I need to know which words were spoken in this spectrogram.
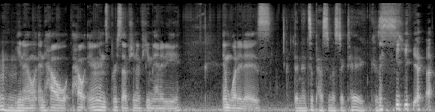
Mm-hmm. you know, and how how Aaron's perception of humanity and what it is. then it's a pessimistic take because yeah,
